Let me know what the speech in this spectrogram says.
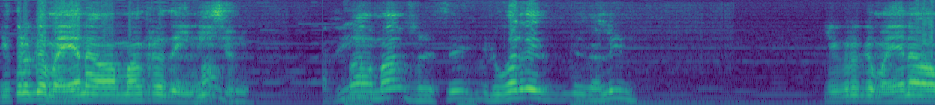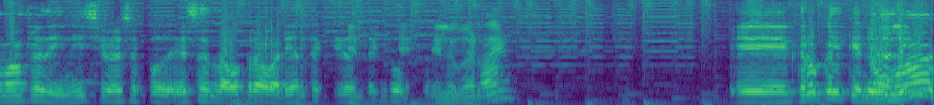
Yo creo que mañana va Manfred de inicio. Va Manfred, sí, en lugar de, de Galindo. Yo creo que mañana va Manfred de inicio, esa es la otra variante que yo tengo. ¿En lugar de? Eh, creo que el que no va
